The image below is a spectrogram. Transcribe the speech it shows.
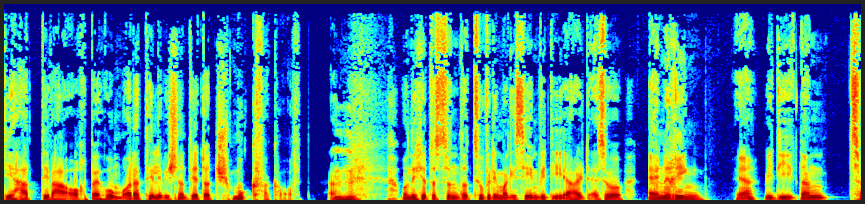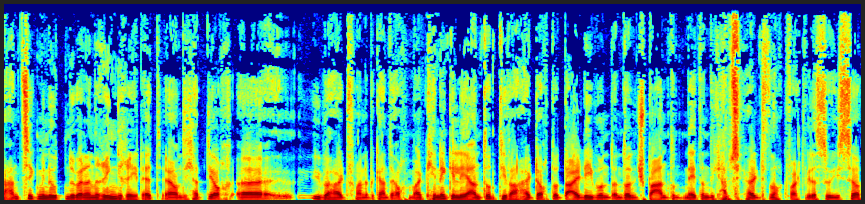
die hat, die war auch bei Home Order Television und die hat dort Schmuck verkauft. Ja. Und ich habe das dann da zufällig mal gesehen, wie die halt, also ein Ring, ja, wie die dann 20 Minuten über einen Ring redet, ja, und ich habe die auch äh, über halt Freunde, Bekannte auch mal kennengelernt und die war halt auch total lieb und, und entspannt und nett und ich habe sie halt noch gefragt, wie das so ist, so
